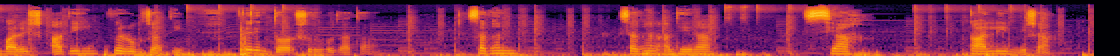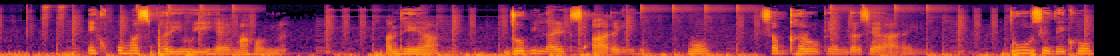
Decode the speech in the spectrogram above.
बारिश आती है, फिर रुक जाती है। फिर एक दौर शुरू हो जाता है। सघन सघन अंधेरा, स्याह काली निशा। एक उमस भरी हुई है माहौल में। अंधेरा। जो भी लाइट्स आ रही हैं, वो सब घरों के अंदर से आ रही हैं। दूर से देखो,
